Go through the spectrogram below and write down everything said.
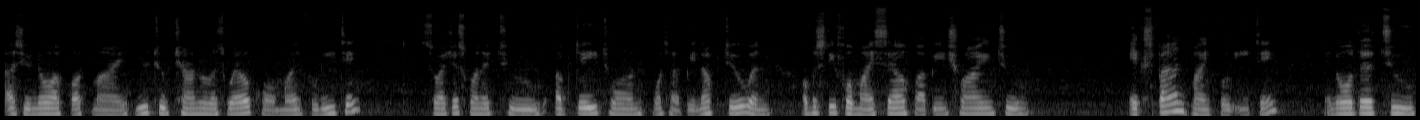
as you know, I've got my YouTube channel as well called Mindful Eating. So I just wanted to update on what I've been up to. And obviously, for myself, I've been trying to expand mindful eating in order to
